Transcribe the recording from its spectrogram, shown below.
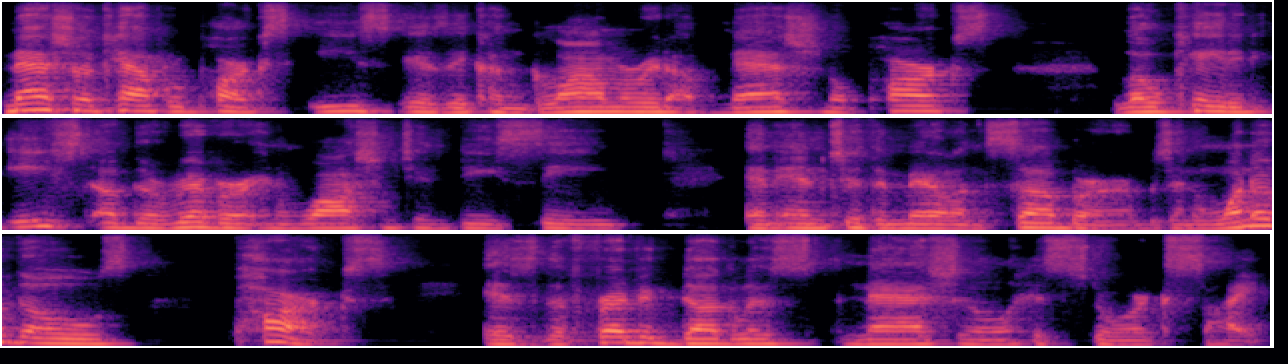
National Capital Parks East is a conglomerate of national parks located east of the river in Washington, DC and into the Maryland suburbs. And one of those parks is the Frederick Douglass National Historic Site.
